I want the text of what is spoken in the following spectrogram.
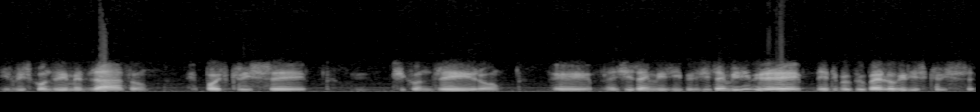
il Visconte di Mezzato e poi scrisse Ciconzero e Le città invisibili. Le città invisibili è, è il libro più bello che gli scrisse,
